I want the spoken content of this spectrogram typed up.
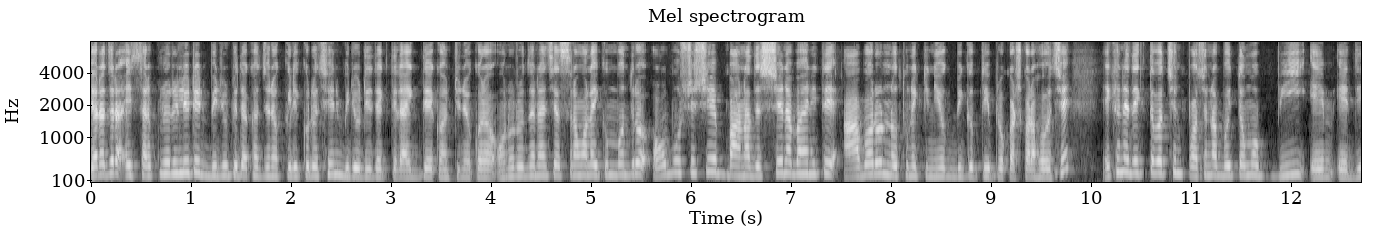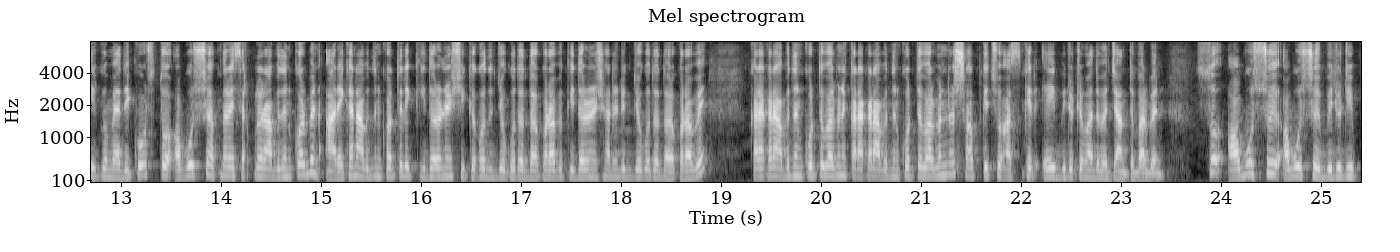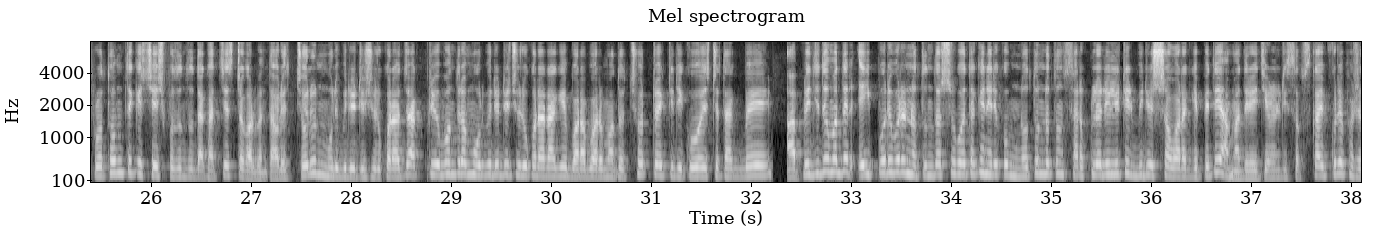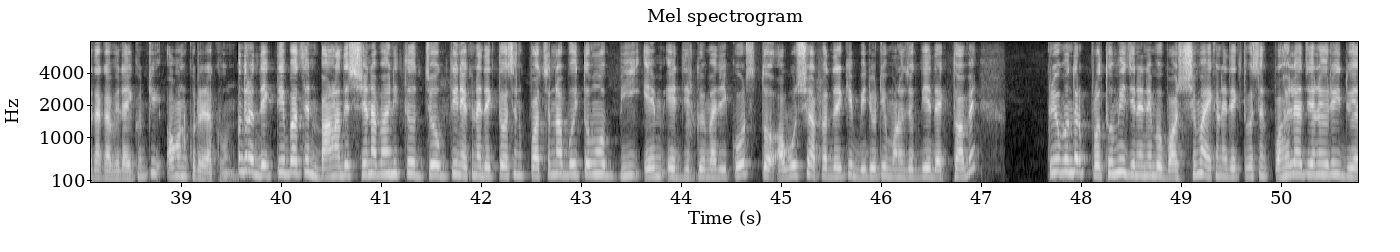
যারা যারা এই সার্কুলার রিলেটেড ভিডিওটি দেখার জন্য ক্লিক করেছেন, ভিডিওটি দেখতে লাইক দিয়ে কন্টিনিউ করার অনুরোধ জানাচ্ছি। আসসালামু আলাইকুম বন্ধুরা, অবশেষে বাংলাদেশ সেনাবাহিনীতে আবারও নতুন একটি নিয়োগ বিজ্ঞপ্তি প্রকাশ করা হয়েছে। এখানে দেখতে পাচ্ছেন পঁচানব্বইতম বিএমএ দীর্ঘমেয়াদী কোর্স। তো অবশ্যই আপনারা এই সার্কুলার আবেদন করবেন। আর এখানে আবেদন করতে হলে কী ধরনের শিক্ষাগত যোগ্যতা দরকার হবে, কী ধরনের শারীরিক যোগ্যতা দরকার হবে, কারা কারা আবেদন করতে পারবেন, কারা কারা আবেদন করতে পারবেন না সব কিছু আজকের এই ভিডিওটির মাধ্যমে জানতে পারবেন। সো অবশ্যই অবশ্যই ভিডিওটি প্রথম থেকে শেষ পর্যন্ত দেখার চেষ্টা করবেন। তাহলে চলুন মূল ভিডিওটি শুরু করা যাক। প্রিয় বন্ধুরা, মূল ভিডিওটি শুরু করার আগে বরাবর মতো ছোট্ট একটি রিকোয়েস্ট থাকবে। আপনি যদি আমাদের এই পরিবারের নতুন দর্শক হয়ে থাকেন, এরকম নতুন নতুন সার্কুলার রিলেটেড ভিডিও সবার আগে পেতে আমাদের এই চ্যানেলটি সাবস্ক্রাইব করে পাশে থাকা বেলাইকনটি অন করে রাখুন। বন্ধুরা, দেখতেই পাচ্ছেন বাংলাদেশ সেনাবাহিনীতে যোগ দিন। এখানে দেখতে পাচ্ছেন পঁচানব্বইতম বিএমএ দীর্ঘমেয়াদী কোর্স তো অবশ্যই আপনাদেরকে ভিডিওটি মনোযোগ দিয়ে দেখতে হবে। প্রিয় বন্ধুরা, প্রথমেই জেনে নেব বয়সীমা এখানে দেখতে পাচ্ছেন, পহেলা জানুয়ারি দুই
